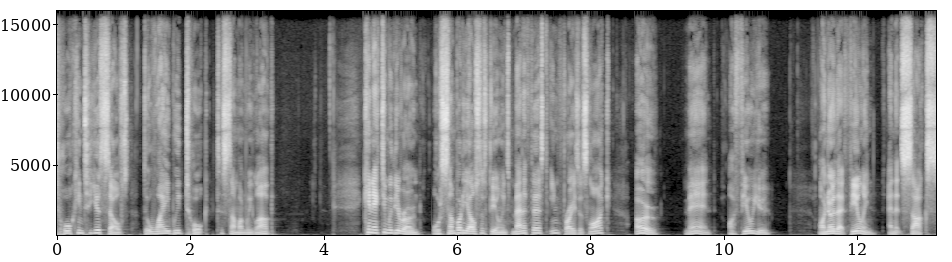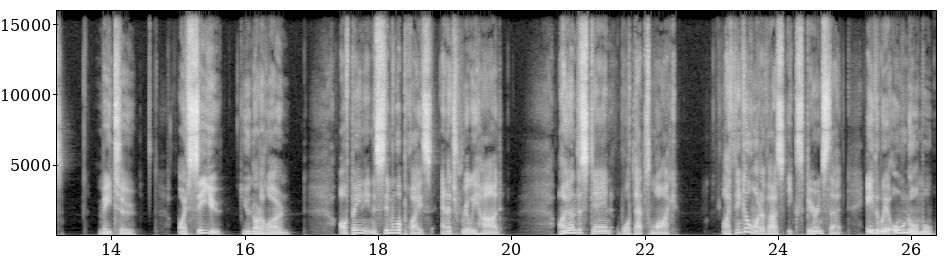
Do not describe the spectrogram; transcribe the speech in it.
talking to yourselves the way we'd talk to someone we love. Connecting with your own or somebody else's feelings manifest in phrases like, Oh, man, I feel you. I know that feeling and it sucks. Me too. I see you. You're not alone. I've been in a similar place and it's really hard. I understand what that's like. I think a lot of us experience that. Either we're all normal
